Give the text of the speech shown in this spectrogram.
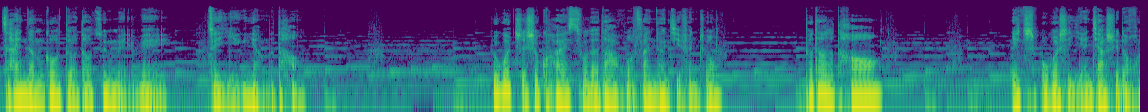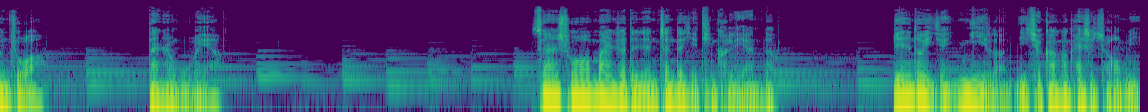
才能够得到最美味、最营养的汤。如果只是快速的大火翻腾几分钟，得到的汤也只不过是盐加水的浑浊，淡然无味啊。虽然说慢热的人真的也挺可怜的，别人都已经腻了，你却刚刚开始着迷。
